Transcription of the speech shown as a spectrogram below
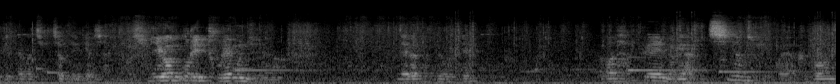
그때가 직접 얘기하지 않는 것이 이건 우리 둘의 문제야. 내가 답해볼게. 그건 학교의 명예 아주 치명적일 거야. 그건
